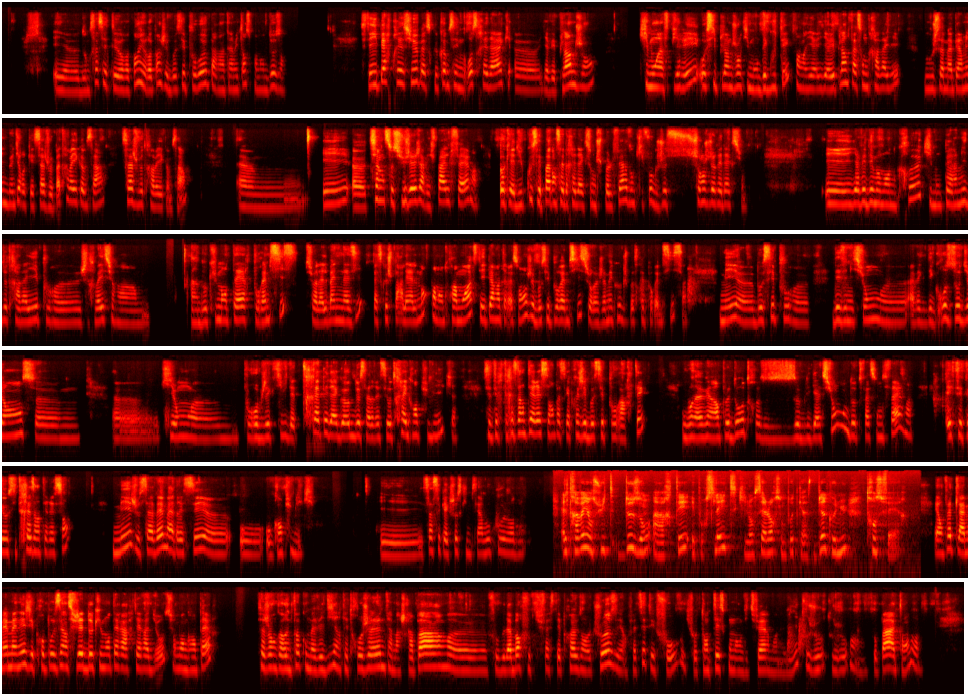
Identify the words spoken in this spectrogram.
Et euh, donc ça, c'était Europe 1. Et Europe 1, j'ai bossé pour eux par intermittence pendant deux ans. C'était hyper précieux parce que comme c'est une grosse rédac, euh, il y avait plein de gens qui m'ont inspiré, aussi plein de gens qui m'ont dégoûté. Enfin, il y, avait plein de façons de travailler où ça m'a permis de me dire, OK, ça, je veux pas travailler comme ça, ça, je veux travailler comme ça. Euh, et euh, tiens, ce sujet, j'arrive pas à le faire. OK, du coup, c'est pas dans cette rédaction que je peux le faire, donc il faut que je change de rédaction. Et il y avait des moments de creux qui m'ont permis de travailler pour. j'ai travaillé sur un, un documentaire pour M6 sur l'Allemagne nazie parce que je parlais allemand pendant trois mois. C'était hyper intéressant. J'ai bossé pour M6. J'aurais jamais cru que je bosserais pour M6, mais euh, bosser pour euh, des émissions euh, avec des grosses audiences qui ont pour objectif d'être très pédagogues, de s'adresser au très grand public. C'était très intéressant parce qu'après j'ai bossé pour Arte où on avait un peu d'autres obligations, d'autres façons de faire, et c'était aussi très intéressant mais je savais m'adresser euh, au, grand public. Et ça, c'est quelque chose qui me sert beaucoup aujourd'hui. Elle travaille ensuite deux ans à Arte et pour Slate, qui lançait alors son podcast bien connu, Transfert. Et en fait, la même année, j'ai proposé un sujet de documentaire à Arte Radio sur mon grand-père. Sachant encore une fois qu'on m'avait dit, hein, t'es trop jeune, ça marchera pas, euh, faut, d'abord, faut que tu fasses tes preuves dans autre chose. Et en fait, c'était faux. Il faut tenter ce qu'on a envie de faire dans la vie, toujours, toujours. Il ne faut pas attendre.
